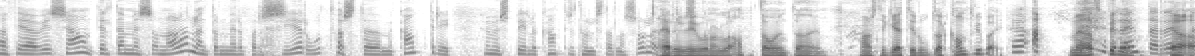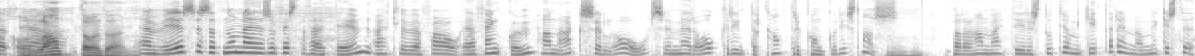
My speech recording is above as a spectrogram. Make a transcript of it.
Að því að við sjáum til dæmis á Norðurlöndunum eru bara sér útvarstöða með country sem við spilu country tónlist allan sólar. Herri, við vorum langt á undan þeim mannst ekki eftir útvar Country Bæ með Hallbyrni Reyndar, reyndar, já, og langt á undan þeim En við að núna í þessu fyrsta þætti ætlum við að fá, eða fengum, hann Axel Ó sem er ókrýndur countrykongur Íslands. Mhm. Bara hann mætti í stúdíu með gítarinn og mikið stuð.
